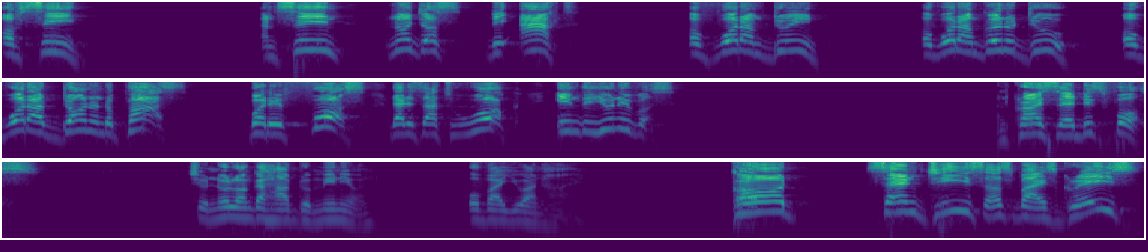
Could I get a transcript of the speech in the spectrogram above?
of sin. And sin, not just the act of what I'm doing, of what I'm going to do, of what I've done in the past, but a force that is at work in the universe. And Christ said, This force should no longer have dominion over you and I. God sent Jesus by His grace.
